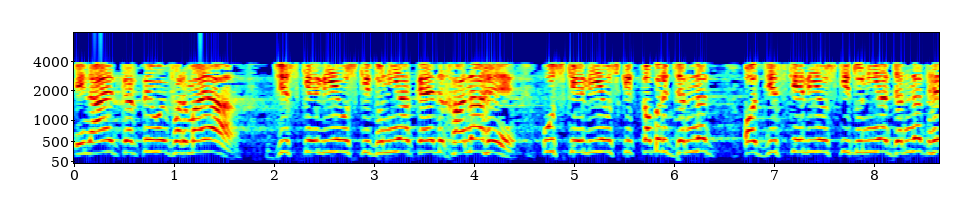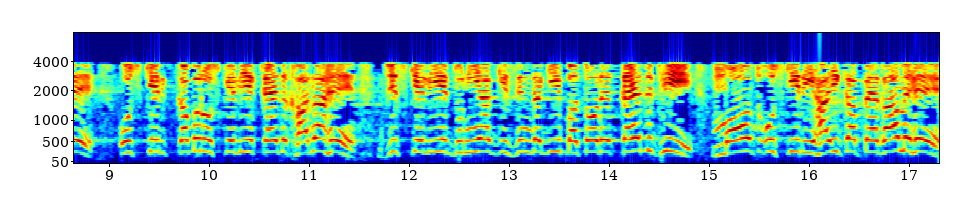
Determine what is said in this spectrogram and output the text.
عنایت کرتے ہوئے فرمایا، جس کے لیے اس کی دنیا قید خانہ ہے، اس کے لیے اس کی قبر جنت اور جس کے لیے اس کی دنیا جنت ہے، اس کی قبر، اس کے لیے قید خانہ ہے، جس کے لیے دنیا کی زندگی بطور قید تھی، موت اس کی رہائی کا پیغام ہے۔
